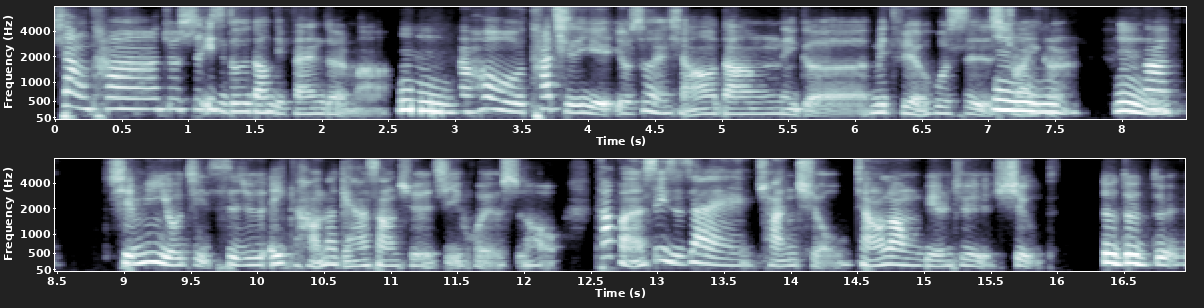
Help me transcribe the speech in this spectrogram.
像他就是一直都是当 defender 嘛，嗯，然后他其实也有时候很想要当那个 midfield 或是 striker。嗯，那前面有几次就是哎好，那给他上去的机会的时候，他反而是一直在传球，想要让别人去 shoot。对对对。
